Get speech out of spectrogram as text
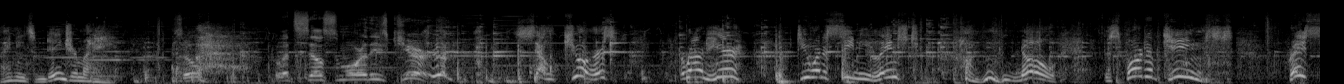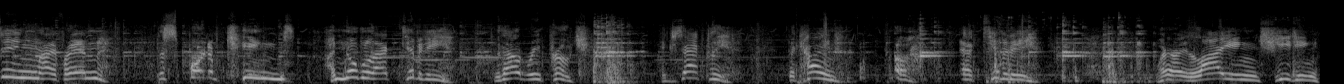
I need some danger money. So, let's sell some more of these cures. Sell cures? Around here? Do you want to see me lynched? No. The sport of kings. Racing, my friend. The sport of kings. A noble activity without reproach. Exactly the kind of activity where a lying, cheating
